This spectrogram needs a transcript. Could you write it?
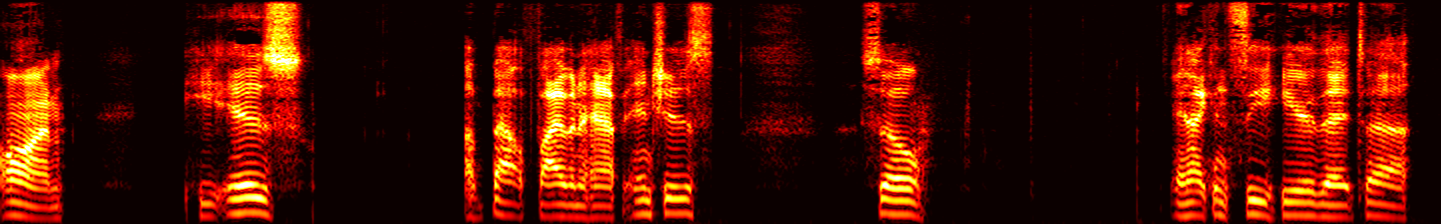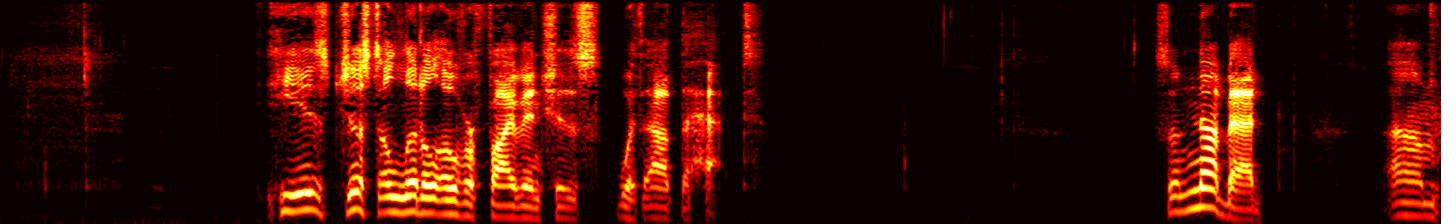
on, he is about five and a half inches. So And I can see here that uh, he is just a little over five inches without the hat. So not bad. Um,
